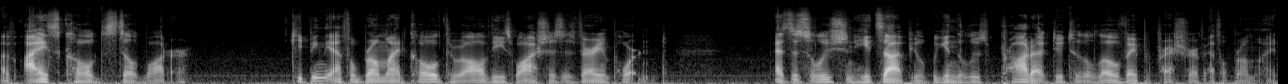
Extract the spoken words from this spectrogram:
of ice cold distilled water. Keeping the ethyl bromide cold through all these washes is very important. As the solution heats up, you'll begin to lose product due to the low vapor pressure of ethyl bromide.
